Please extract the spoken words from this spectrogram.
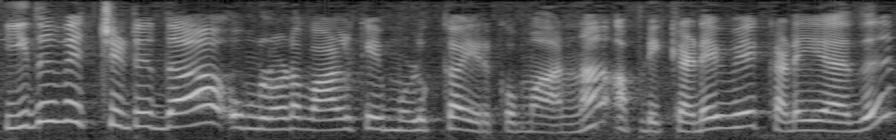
இது வச்சுட்டு தான் உங்களோட வாழ்க்கை முழுக்க இருக்குமான்னா அப்படி கிடையவே கிடையாது.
